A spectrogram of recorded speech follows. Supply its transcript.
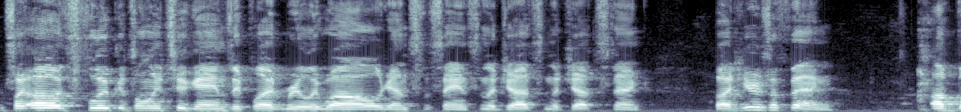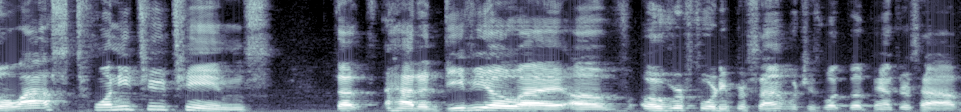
it's like, oh, it's fluke. It's only two games. They played really well against the Saints and the Jets, and the Jets stink. But here's the thing: of the last 22 teams that had a DVOA of over 40%, which is what the Panthers have,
